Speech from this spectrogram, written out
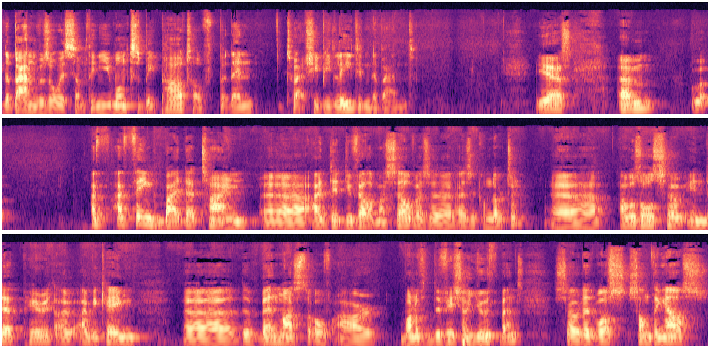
the band was always something you wanted to be part of, but then to actually be leading the band? Yes. Um, well, I, I, think by that time uh, I did develop myself as a as a conductor. Uh, I was also in that period. I, I became the bandmaster of our one of the divisional youth bands. So that was something else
